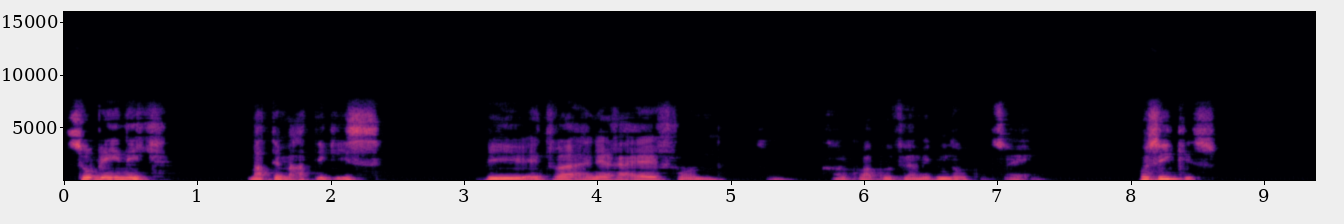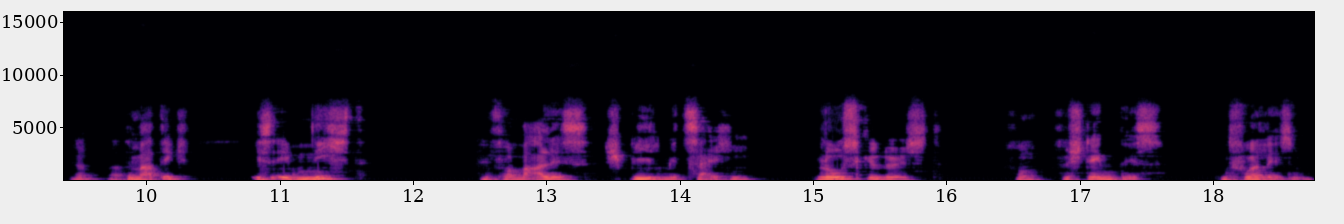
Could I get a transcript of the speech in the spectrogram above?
so wenig Mathematik ist, wie etwa eine Reihe von kahlkorbenförmigen Notenzeichen. Musik ist. Ja, Mathematik ist eben nicht ein formales Spiel mit Zeichen, losgelöst vom Verständnis und Vorlesung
